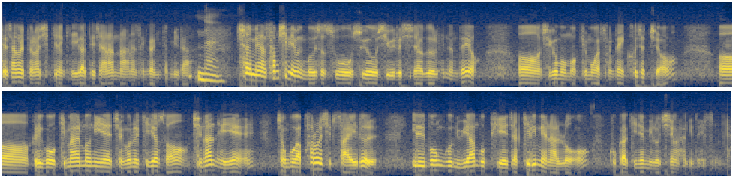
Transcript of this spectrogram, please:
세상을 변화시키는 계기가 되지 않았나 하는 생각이 듭니다. 네. 처음에 한 30여 명 모여서 수요, 수요 시위를 시작을 했는데요. 어, 지금은 뭐 규모가 상당히 커졌죠. 어, 그리고 김할머니의 증언을 기려서 지난해에 정부가 8월 14일을 일본군 위안부 피해자 기림의 날로 국가 기념일로 지정을 하기도 했습니다.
